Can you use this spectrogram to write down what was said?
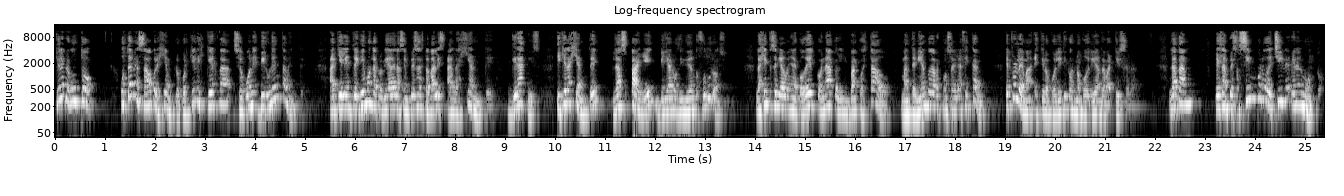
Yo le pregunto, ¿usted ha pensado, por ejemplo, por qué la izquierda se opone virulentamente a que le entreguemos la propiedad de las empresas estatales a la gente, gratis, y que la gente las pague vía los dividendos futuros? La gente sería dueña de Codelco, en Apple, Banco Estado, manteniendo la responsabilidad fiscal. El problema es que los políticos no podrían repartírsela. La TAM es la empresa símbolo de Chile en el mundo,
